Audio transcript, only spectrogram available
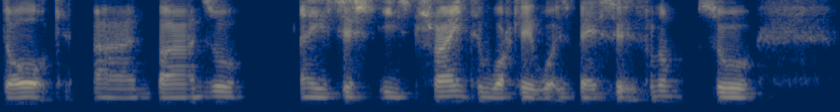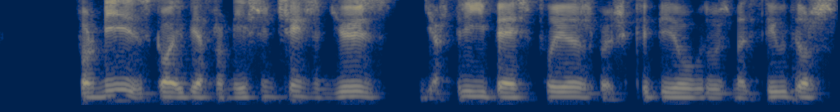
Doc, and Banzo, and he's just he's trying to work out what is best suited for them. So for me, it's got to be a formation change and use your three best players, which could be all those midfielders,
